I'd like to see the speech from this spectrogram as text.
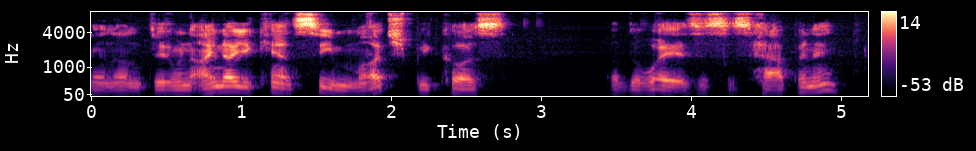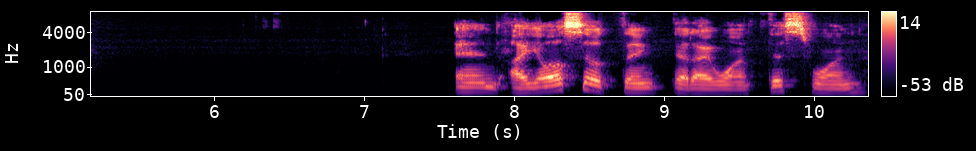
and I'm doing, I know you can't see much because of the way this is happening. And I also think that I want this one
